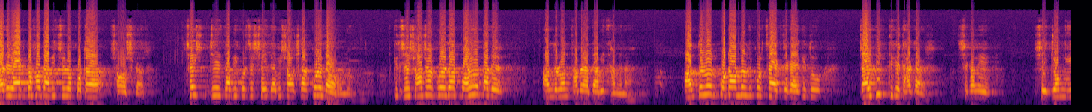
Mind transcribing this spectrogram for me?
তাদের এক দফা দাবি ছিল কোটা সংস্কার। সেই যে দাবি করেছে সেই দাবি সংস্কার করে দেওয়া হলো। কিন্তু সেই সংস্কার করে দেওয়ার পরেও তাদের আন্দোলন থামে না, দাবি থামে না। আন্দোলন, কোটা আন্দোলন করছে এক জায়গায়, কিন্তু চারিদিক থেকে ঢাকার, সেখানে সেই জঙ্গি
